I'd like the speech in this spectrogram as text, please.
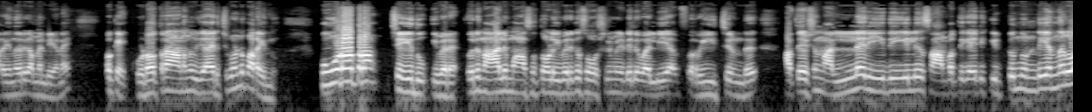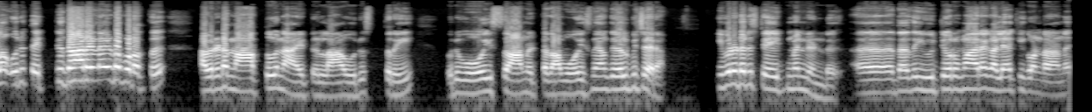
അറിയുന്ന ഒരു കമന്റ് ചെയ്യണേ. ഓക്കെ കൂടോത്ര ആണെന്ന് വിചാരിച്ചുകൊണ്ട് പറയുന്നു. കൂടോത്രം ചെയ്തു ഇവരെ. ഒരു നാല് മാസത്തോളം ഇവർക്ക് സോഷ്യൽ മീഡിയയിൽ വലിയ റീച്ച് ഉണ്ട്. അത്യാവശ്യം നല്ല രീതിയിൽ സാമ്പത്തികമായിട്ട് കിട്ടുന്നുണ്ട് എന്നുള്ള ഒരു തെറ്റിദ്ധാരണയുടെ പുറത്ത് അവരുടെ നാത്തൂനായിട്ടുള്ള ആ ഒരു സ്ത്രീ ഒരു വോയിസ് ആണ് ഇട്ടത്. ആ വോയിസ് ഞാൻ കേൾപ്പിച്ചു തരാം ഇവരുടെ ഒരു സ്റ്റേറ്റ്മെന്റ് ഉണ്ട്. അതായത് യൂട്യൂബർമാരെ കളിയാക്കിക്കൊണ്ടാണ്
